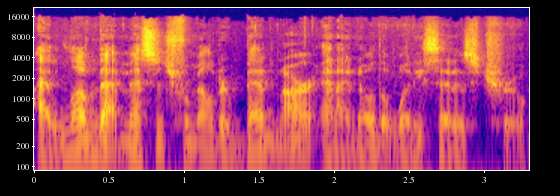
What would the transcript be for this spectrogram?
I love that message from Elder Bednar, and I know that what he said is true.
